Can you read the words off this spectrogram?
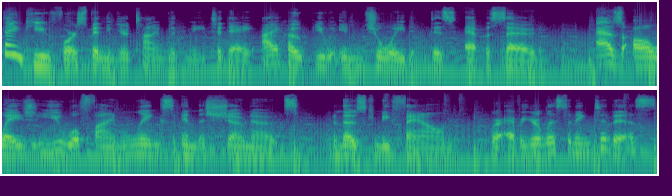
Thank you for spending your time with me today. I hope you enjoyed this episode. As always, you will find links in the show notes, and those can be found wherever you're listening to this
